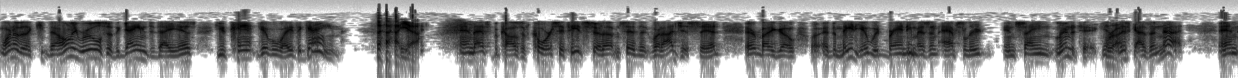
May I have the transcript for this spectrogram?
one of the the only rules of the game today is you can't give away the game, yeah. and that's because, of course, if he'd stood up and said that what I just said, everybody go. Uh, the media would brand him as an absolute insane lunatic. You know, Right. this guy's a nut. And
